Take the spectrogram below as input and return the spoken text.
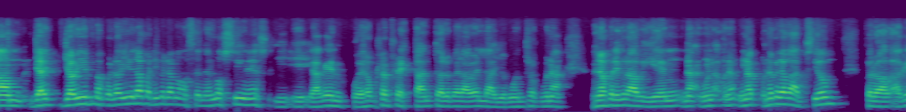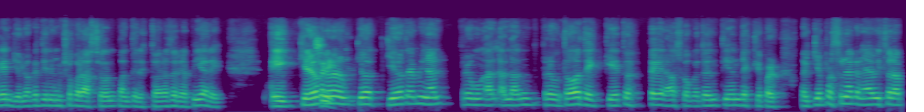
Um, ya, vi, me acuerdo de la película cuando se en los cines y, y again, pues es refrescante al ver a verla. Yo encuentro que una, una película bien, una, una, una, una película de acción, pero again, yo creo que tiene mucho corazón cuando la historia se refiere. Y quiero, sí. quiero, quiero, terminar hablando, preguntándote qué tú esperas o qué tú entiendes que cualquier persona que no haya visto la,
